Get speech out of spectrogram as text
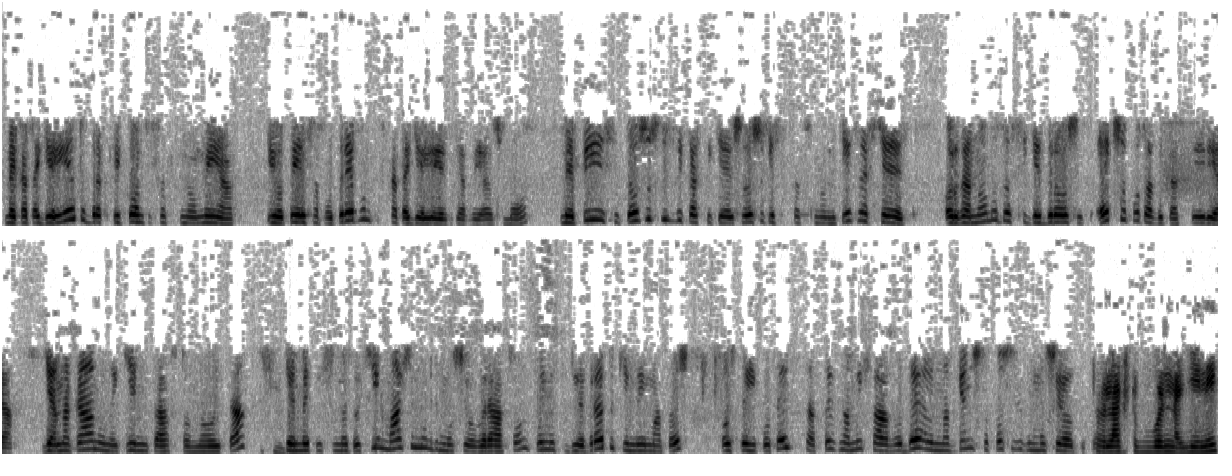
με καταγγελία των πρακτικών της αστυνομίας, οι οποίες αποτρέπουν τις καταγγελίες για βιασμό, με πίεση τόσο στις δικαστικές όσο και στις αστυνομικές αρχές, οργανώνοντας συγκεντρώσεις έξω από τα δικαστήρια για να κάνουν εκείνη τα αυτονόητα και με τη συμμετοχή μάχημων δημοσιογράφων που είναι στην πλευρά του κινήματος, ώστε οι υποθέσεις αυτές να μην θάβονται, αλλά να βγαίνουν στο φως της δημοσιότητας. Το ελάχιστο που μπορεί να γίνει,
